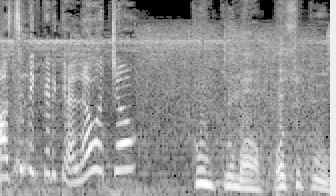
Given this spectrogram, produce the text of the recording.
అసలు ఇక్కడికి ఎలా వచ్చావు? కుంకుమ పసుపు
